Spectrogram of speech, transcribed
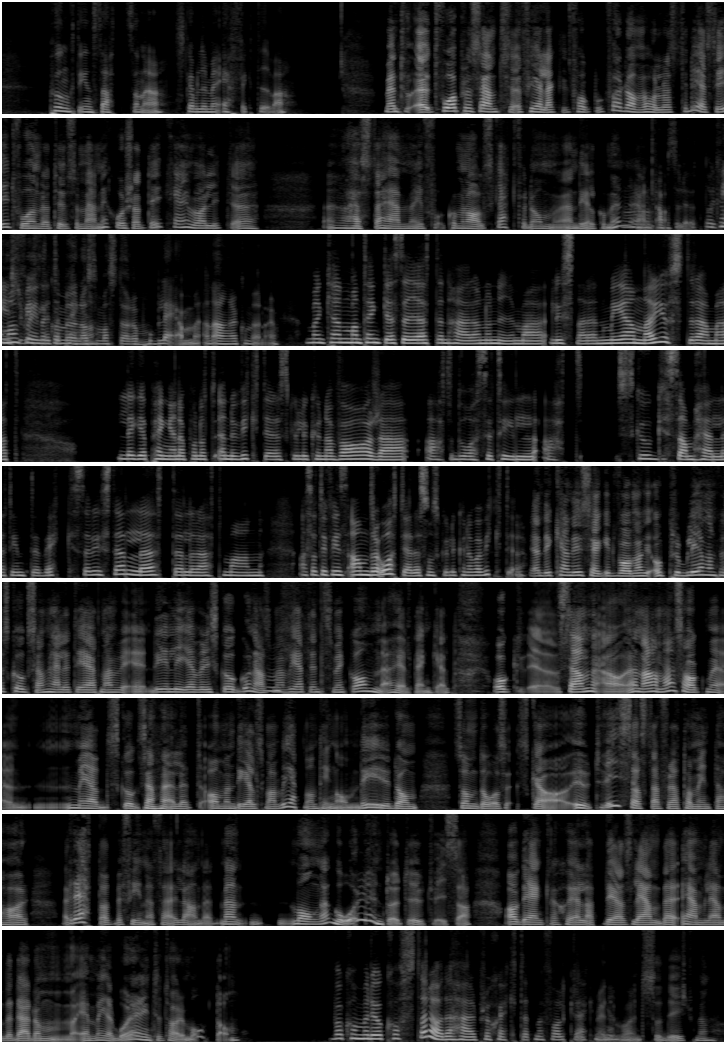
punktinsatserna ska bli mer effektiva. Men t- eh, 2 procent felaktigt folkbokförda, om vi håller oss till det, så är ju 200 000 människor, så att det kan ju vara lite eh, hösta hem i kommunalskatt för dem, en del kommuner i alla fall. absolut. Då Det kan man finns få ju vissa kommuner pengar. som har större Mm. problem än andra kommuner. Men kan man tänka sig att den här anonyma lyssnaren menar just det där med att lägga pengarna på något ännu viktigare skulle kunna vara att då se till att skuggsamhället inte växer istället eller att man, alltså att det finns andra åtgärder som skulle kunna vara viktigare. Ja, det kan det säkert vara. Och problemet med skuggsamhället är att man det lever i skuggorna, så Mm. man vet inte så mycket om det helt enkelt. Och eh, sen ja, en annan sak med, med skuggsamhället, om en del som man vet någonting om, det är ju de som då ska utvisas därför att de inte har rätt att befinna sig här i landet. Men många går ju inte att utvisa av det enkla skäl att deras länder, hemländer där de är medborgare inte tar emot dem. Vad kommer det att kosta då, det här projektet med Men det folkräkningen? var inte så dyrt, men...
